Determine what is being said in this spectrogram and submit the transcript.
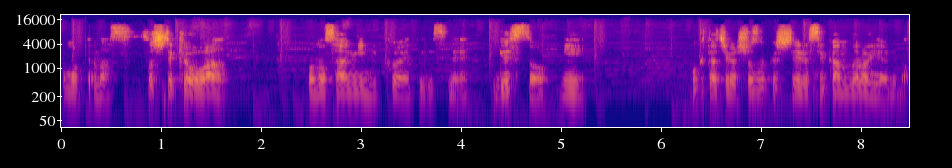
思ってます。そして今日はこの3人に加えてですね、ゲストに僕たちが所属しているセカンドロイヤルの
